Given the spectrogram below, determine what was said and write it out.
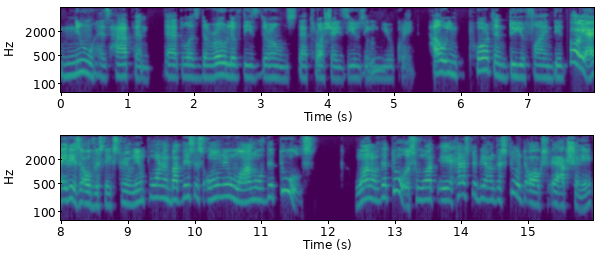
new has happened. That was the role of these drones that Russia is using mm-hmm. in Ukraine. How important do you find it? Oh, yeah, it is obviously extremely important, but this is only one of the tools. One of the tools. What it has to be understood actually,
